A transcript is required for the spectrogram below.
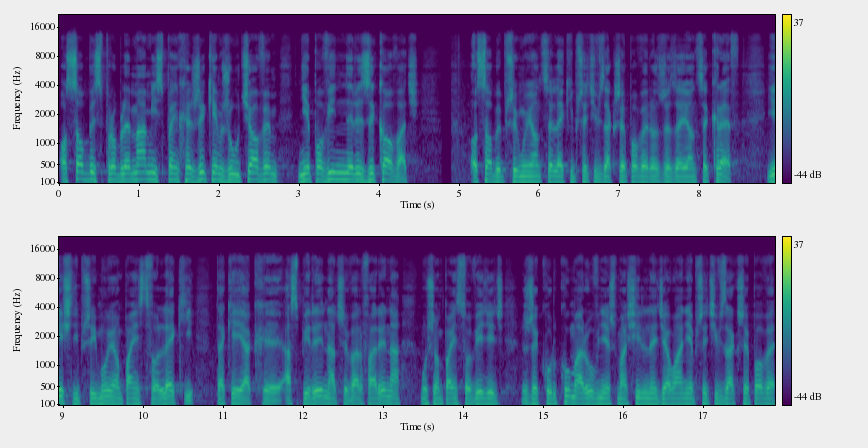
osoby z problemami z pęcherzykiem żółciowym nie powinny ryzykować. Osoby przyjmujące leki przeciwzakrzepowe rozrzedzające krew. Jeśli przyjmują Państwo leki takie jak e, aspiryna czy warfaryna, muszą Państwo wiedzieć, że kurkuma również ma silne działanie przeciwzakrzepowe.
